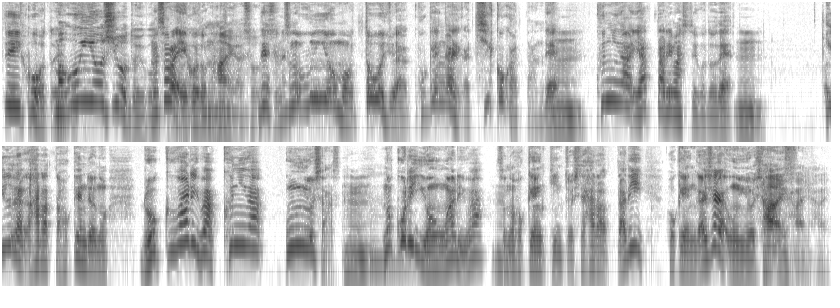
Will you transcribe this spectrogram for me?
ていこうというまあ運用しようということ。それはええことなんです、はいはいそで、ね、その運用も当時は保険会社がちっこかったんで、うん、国がやってありますということで、うん、ユーザーが払った保険料の6割は国が運用したんです、うん、残り4割はその保険金として払ったり保険会社が運用したんです、はいはいはい、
